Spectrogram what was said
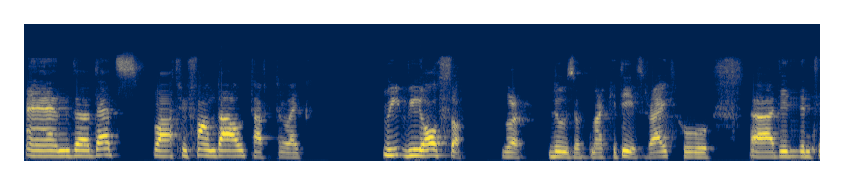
and uh, that's what we found out after like we we also were those of marketeers, right, who uh, didn't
